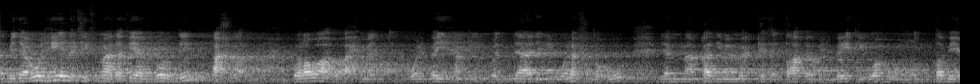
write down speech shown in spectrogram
أبي داود هي التي في ماذا فيها ببرد أخضر ورواه أحمد والبيهقي والدارمي ولفظه لما قدم مكة طاف بالبيت وهو مطبع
